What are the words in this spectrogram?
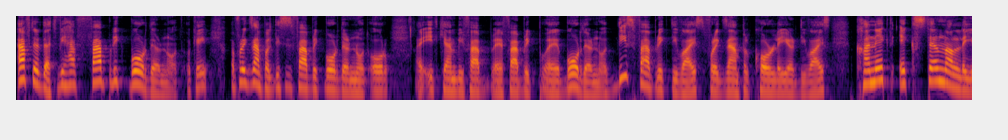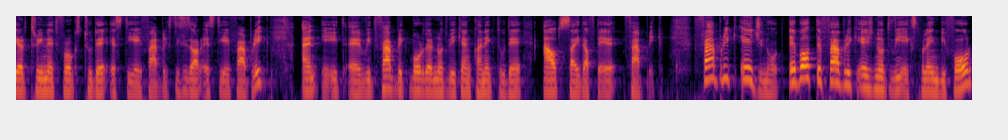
After that we have fabric border node okay? Uh, for example this is fabric border node or uh, it can be fab uh, fabric uh, border node. This fabric device for example core layer device connect external layer 3 networks to the SDA fabrics this is our SDA fabric and it uh, with fabric border node we can connect connect to the outside of the fabric. Fabric edge node. About the fabric edge node we explained before,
